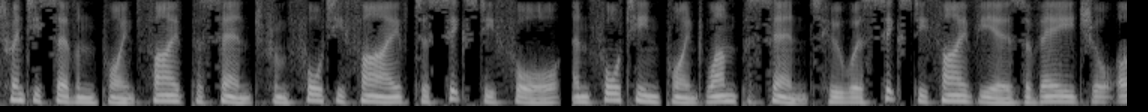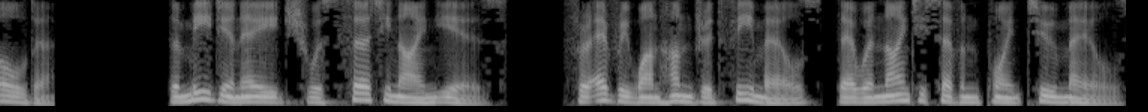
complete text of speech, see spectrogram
27.5% from 45 to 64, and 14.1% who were 65 years of age or older. The median age was 39 years. For every 100 females, there were 97.2 males.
